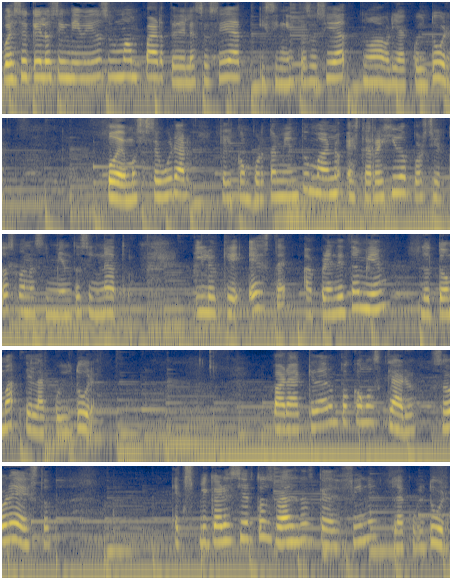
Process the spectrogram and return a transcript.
puesto que los individuos forman parte de la sociedad y sin esta sociedad no habría cultura. Podemos asegurar que el comportamiento humano está regido por ciertos conocimientos innatos y lo que éste aprende también lo toma de la cultura. Para quedar un poco más claro sobre esto, explicaré ciertos rasgos que definen la cultura.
